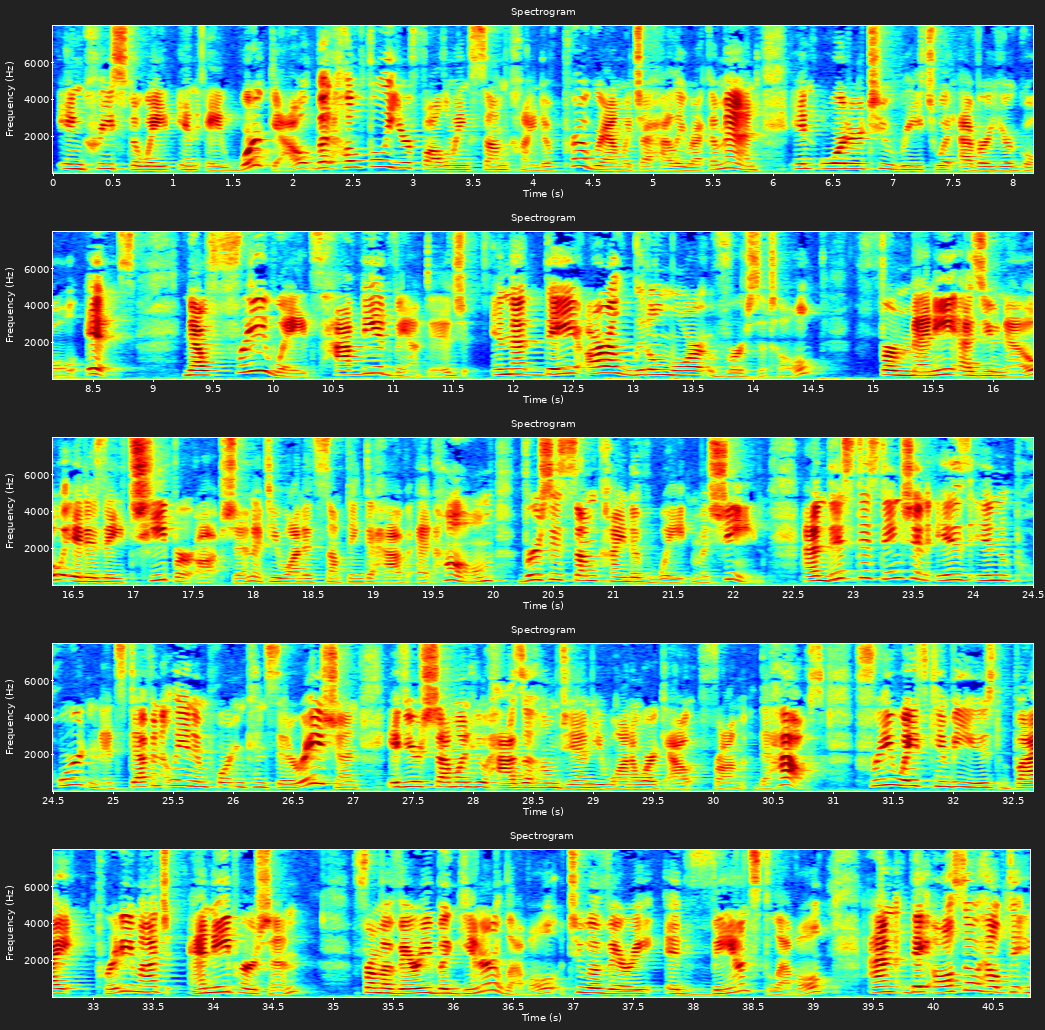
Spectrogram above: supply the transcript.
increase the weight in a workout, but hopefully you're following some kind of program, which I highly recommend, in order to reach whatever your goal is. Now, free weights have the advantage in that they are a little more versatile For many, as you know, it is a cheaper option if you wanted something to have at home versus some kind of weight machine. And this distinction is important. It's definitely an important consideration if you're someone who has a home gym, you want to work out from the house. Free weights can be used by pretty much any person from a very beginner level to a very advanced level. And they also help to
